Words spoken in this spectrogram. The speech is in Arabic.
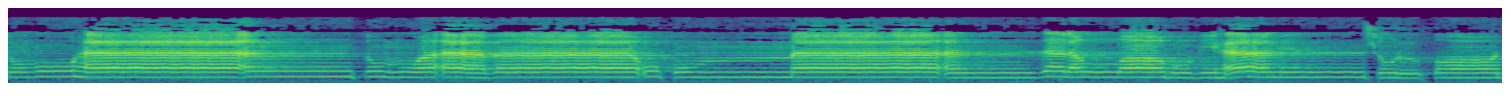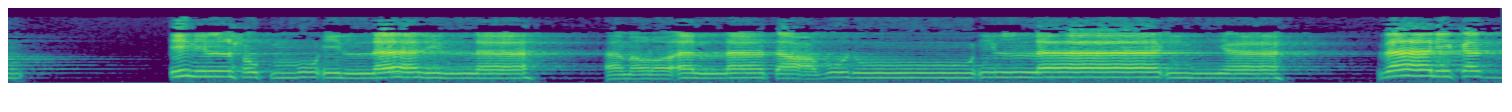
سميتموها إن الحكم إلا لله أمر ألا تعبدوا إلا إياه ذلك الدين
